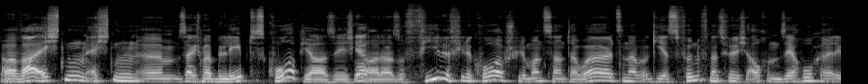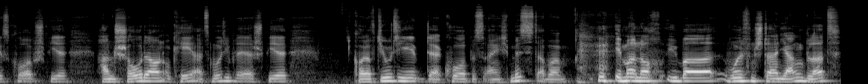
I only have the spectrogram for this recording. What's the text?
Aber war echt ein, echt ein ähm, sag ich mal, belebtes Koop-Jahr, sehe ich Ja. gerade. Also viele, viele Koop-Spiele. Monster Hunter World, sind aber Gears 5 natürlich auch ein sehr hochkarätiges Koop-Spiel. Hunt Showdown, okay, als Multiplayer-Spiel. Call of Duty, der Koop ist eigentlich Mist, aber immer noch über Wolfenstein Youngblood,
